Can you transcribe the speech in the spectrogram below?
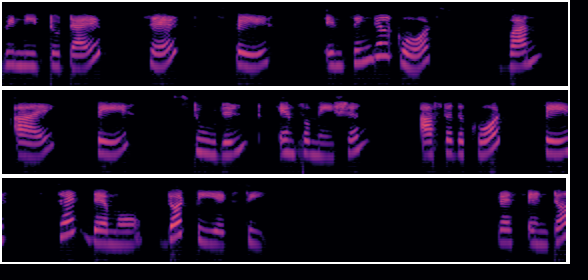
We need to type sed space in single quotes 1 I space student information after the quote space seddemo.txt. Press enter.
